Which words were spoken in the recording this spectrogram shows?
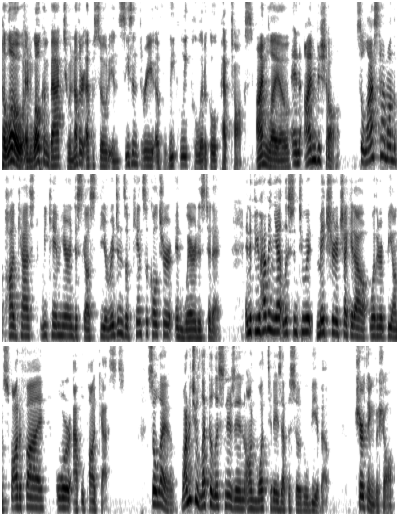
Hello, and welcome back to another episode in season three of Weekly Political Pep Talks. I'm Leo. And I'm Vishal. So, last time on the podcast, we came here and discussed the origins of cancel culture and where it is today. And if you haven't yet listened to it, make sure to check it out, whether it be on Spotify or Apple Podcasts. So, Leo, why don't you let the listeners in on what today's episode will be about? Sure thing, Vishal.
